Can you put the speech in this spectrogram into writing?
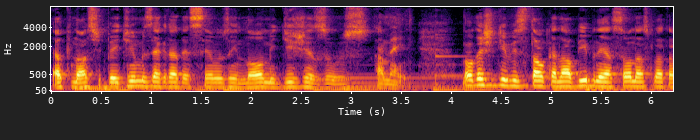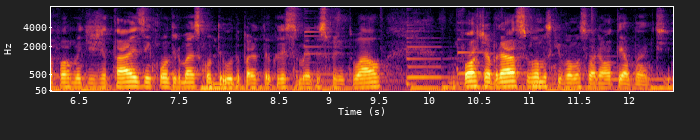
É o que nós te pedimos e agradecemos em nome de Jesus. Amém. Não deixe de visitar o canal Bíblia em Ação nas plataformas digitais. Encontre mais conteúdo para o teu crescimento espiritual. Um forte abraço, vamos que vamos para o alto e avante.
